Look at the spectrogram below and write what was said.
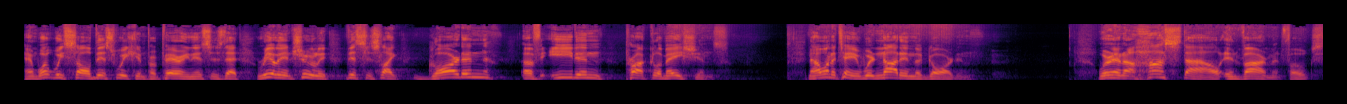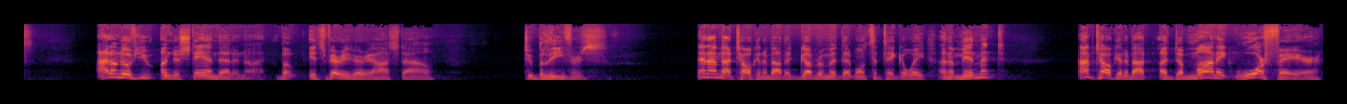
And what we saw this week in preparing this is that really and truly, this is like Garden of Eden proclamations. Now, I want to tell you, we're not in the garden. We're in a hostile environment, folks. I don't know if you understand that or not, but it's very, very hostile to believers. And I'm not talking about a government that wants to take away an amendment. I'm talking about a demonic warfare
